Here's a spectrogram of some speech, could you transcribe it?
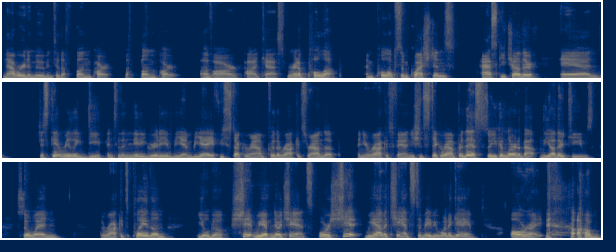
Now we're going to move into the fun part, the fun part of our podcast. We're going to pull up and pull up some questions, ask each other, and just get really deep into the nitty gritty of the NBA. If you stuck around for the Rockets Roundup and you're a Rockets fan, you should stick around for this so you can learn about the other teams. So when the Rockets play them, you'll go, shit, we have no chance, or shit, we have a chance to maybe win a game. All right. um,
